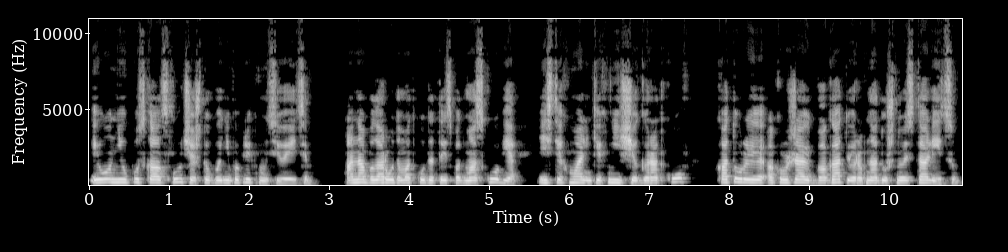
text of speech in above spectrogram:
и он не упускал случая, чтобы не попрекнуть ее этим. Она была родом откуда-то из Подмосковья, из тех маленьких нищих городков, которые окружают богатую и равнодушную столицу.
